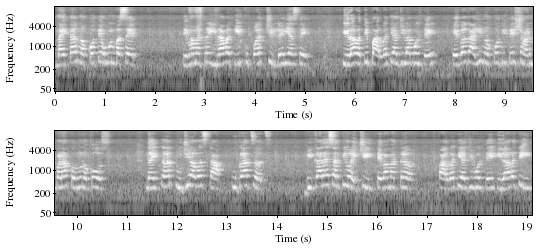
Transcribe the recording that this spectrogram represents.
नाहीतर नको ते होऊन बसेल. तेव्हा मात्र इरावती खूपच चिडलेली असते. इरावती पार्वती आजीला बोलते हे बघ आई नको तिथे शहाणपणा करू नकोस. नाहीतर तुझी अवस्था उगाच भिकाऱ्यासारखी व्हायची तेव्हा मात्र पार्वती आजी बोलते इरावती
